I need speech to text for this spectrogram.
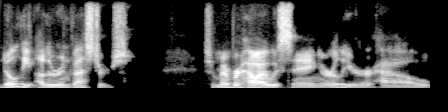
know the other investors. So remember how i was saying earlier how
